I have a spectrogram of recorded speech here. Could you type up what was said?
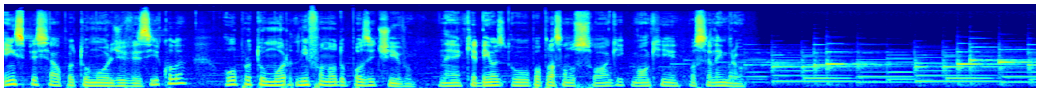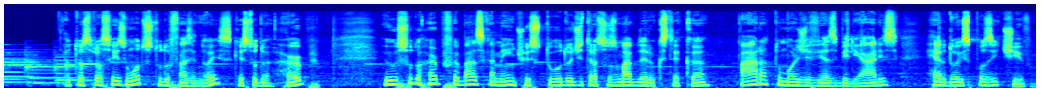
em especial para o tumor de vesícula ou para o tumor linfonodo positivo, né? Que é bem a população do SWOG, bom que você lembrou. Eu trouxe para vocês um outro estudo fase 2, que é o estudo HERB, e o estudo HERP foi basicamente o estudo de trastuzumab deruxtecan para tumores de vias biliares HER2 positivo.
